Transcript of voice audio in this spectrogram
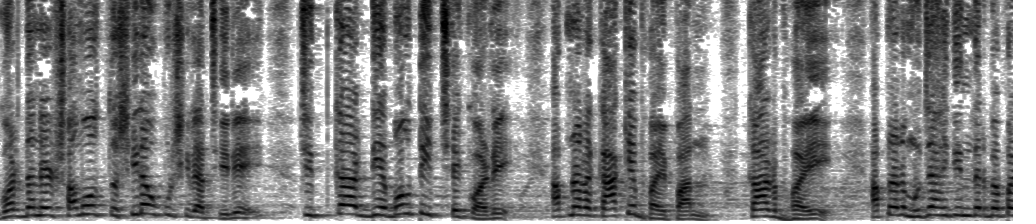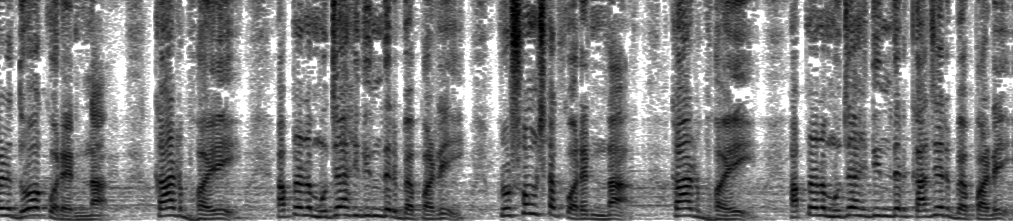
গর্দানের সমস্ত শিরা উপশিরা ছিঁড়ে চিৎকার দিয়ে বলতে ইচ্ছে করে, আপনারা কাকে ভয় পান? কার ভয়ে? আপনারা মুজাহিদিনদের ব্যাপারে দোয়া করেন না। কার ভয়ে? আপনারা মুজাহিদিনদের ব্যাপারে প্রশংসা করেন না। কার ভয়ে? আপনারা মুজাহিদিনদের কাজের ব্যাপারে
